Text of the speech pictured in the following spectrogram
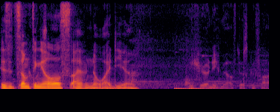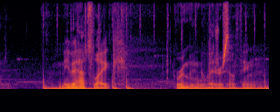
is it something else? I have no idea. Maybe I have to like remove it or something.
